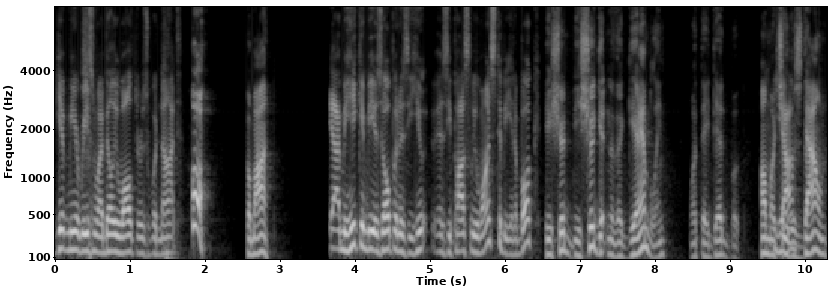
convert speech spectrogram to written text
Give me a reason why Billy Walters would not. Oh, come on. Yeah, I mean, he can be as open as he as he possibly wants to be in a book. He should he should get into the gambling, what they did, but how much Yeah. he was down.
